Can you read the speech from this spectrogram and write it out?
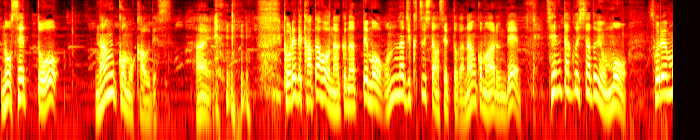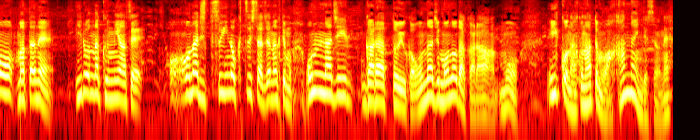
のセットを何個も買うです。はい。これで片方なくなっても同じ靴下のセットが何個もあるんで、洗濯した時ももう、それもまたね、いろんな組み合わせ、同じ対の靴下じゃなくても、同じ柄というか同じものだから、もう、一個なくなってもわかんないんですよね。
